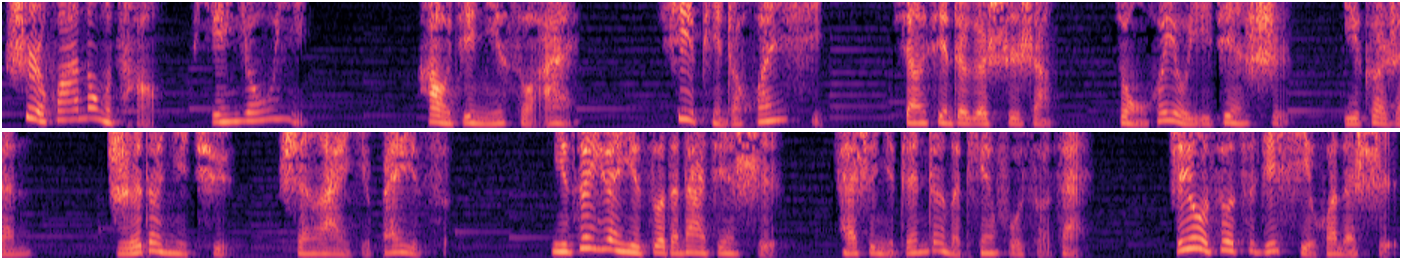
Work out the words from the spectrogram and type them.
试花弄草添优异，靠近你所爱，细品着欢喜。相信这个世上总会有一件事、一个人，值得你去深爱一辈子。你最愿意做的那件事。才是你真正的天赋所在。只有做自己喜欢的事，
